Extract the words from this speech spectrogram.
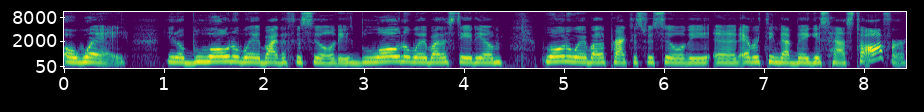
away. You know, blown away by the facilities, blown away by the stadium, blown away by the practice facility, and everything that Vegas has to offer.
